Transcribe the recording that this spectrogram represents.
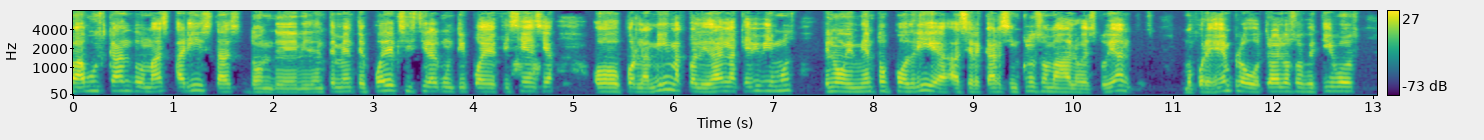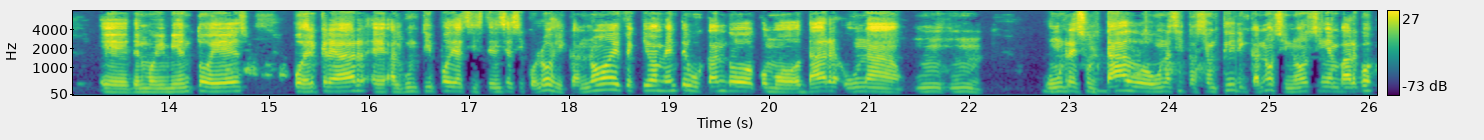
va buscando más aristas donde evidentemente puede existir algún tipo de deficiencia o por la misma actualidad en la que vivimos, el movimiento podría acercarse incluso más a los estudiantes. Como por ejemplo, otro de los objetivos eh, del movimiento es poder crear eh, algún tipo de asistencia psicológica, no efectivamente buscando como dar una, un, un, resultado o una situación clínica, no, sino sin embargo,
